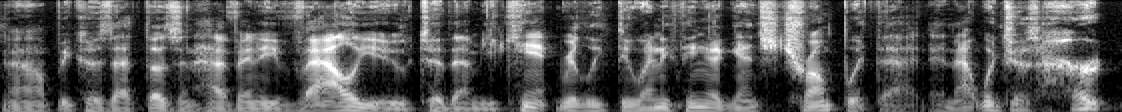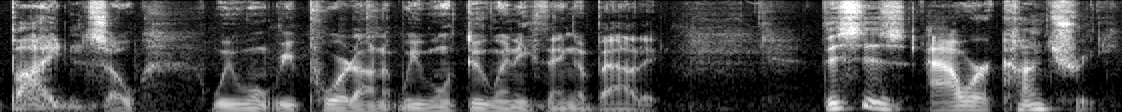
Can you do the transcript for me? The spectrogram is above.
Now, because that doesn't have any value to them. You can't really do anything against Trump with that. And that would just hurt Biden. So we won't report on it. We won't do anything about it. This is our country,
